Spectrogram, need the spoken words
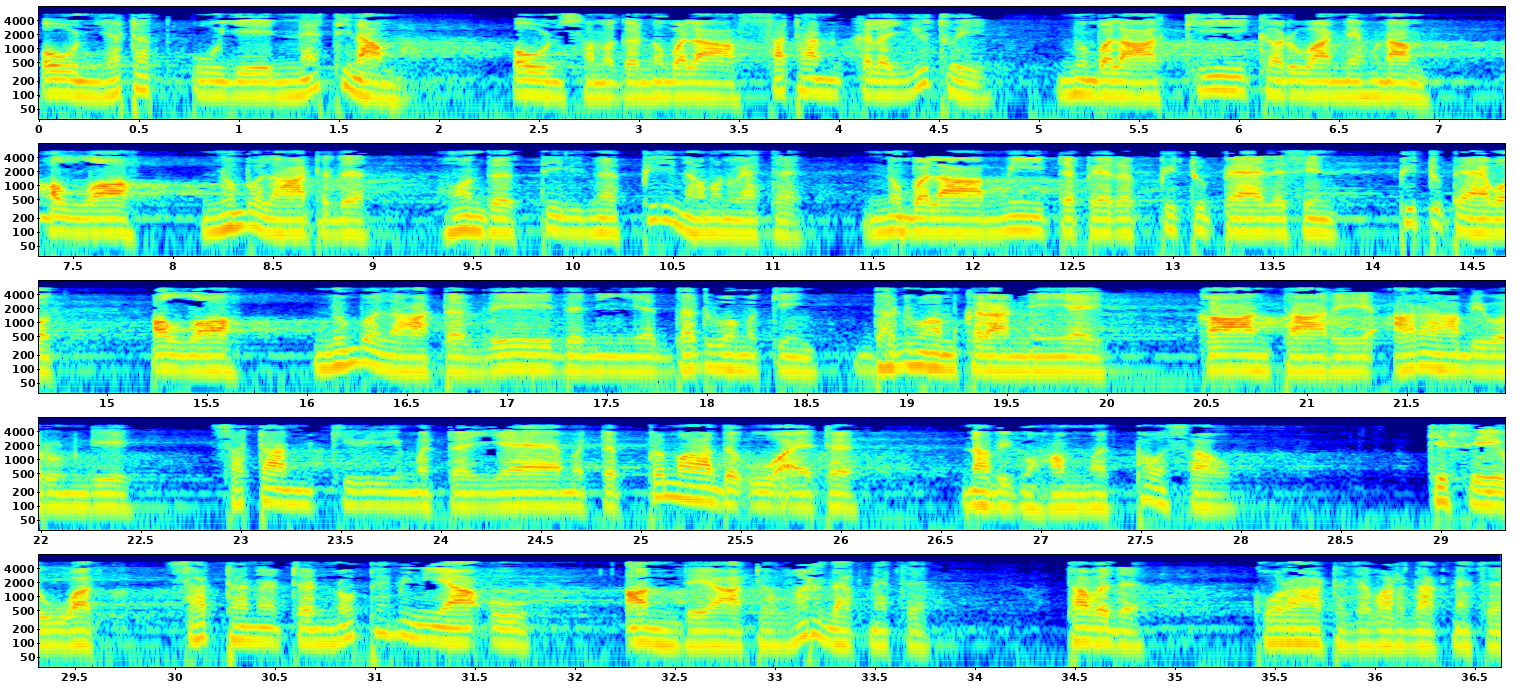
ඔවුන් යටත් ඌයේ නැතිනම් ඔවුන් සමග නුඹලා සටන් කළ යුතුය. නුඹලා කීකරුවන්නේහුනම් අල්ලාහ් නුඹලාටද හොඳ තිලින පිරිනමනු ඇත. නුඹලා මීට පෙර පිටුපෑ පිටුපෑවොත් අල්ලාහ් නුඹලාට වේදනීය දඩුවමකින් දඩුවම් කරන්නේ යයි කාන්තාරයේ අරාබිවරුන්ගේ සටන් කිරීමට යෑමට ප්‍රමාද වූ අයට නබි මුහම්මද් පවසව. කෙසේ වුවත් සටනට නොපැමිණියා වූ අන්ධයාට වරදක් නැත. තවද කොරාටද වරදක් නැත.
